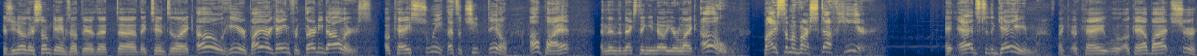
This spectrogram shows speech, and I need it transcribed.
Because you know, there's some games out there that uh, they tend to like, oh, here, buy our game for $30. Okay, sweet. That's a cheap deal. I'll buy it. And then the next thing you know, you're like, oh, buy some of our stuff here. It adds to the game. It's like, okay, well, okay, I'll buy it. Sure.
